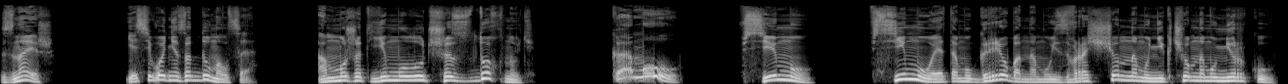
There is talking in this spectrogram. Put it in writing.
Знаешь, я сегодня задумался. А может, ему лучше сдохнуть? «Кому?» Всему. Всему этому гребанному, извращенному, никчемному мирку.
